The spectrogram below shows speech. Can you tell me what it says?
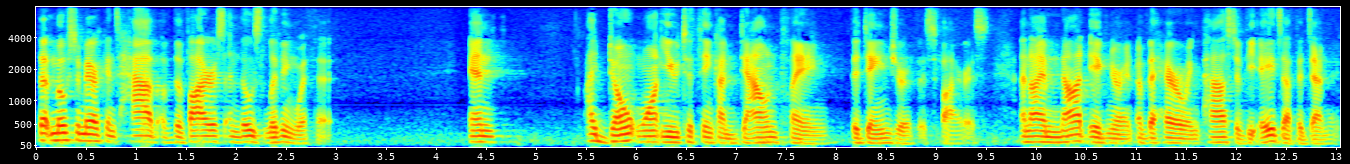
that most Americans have of the virus and those living with it. And I don't want you to think I'm downplaying the danger of this virus, and I am not ignorant of the harrowing past of the AIDS epidemic.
